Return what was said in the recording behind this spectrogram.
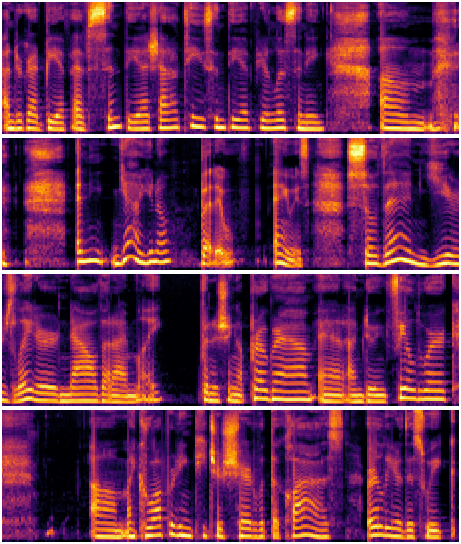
undergrad BFF, Cynthia. Shout out to you, Cynthia, if you're listening. Um, and yeah, you know, but it, anyways, so then years later, now that I'm like finishing a program and I'm doing field work, um, my cooperating teacher shared with the class earlier this week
